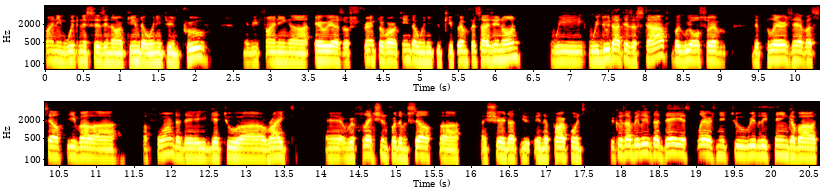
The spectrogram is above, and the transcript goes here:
finding weaknesses in our team that we need to improve maybe finding uh, areas of strength of our team that we need to keep emphasizing on. We we do that as a staff, but we also have the players have a self eval uh, a form that they get to uh, write a reflection for themselves. Uh, I share that in the powerpoints because I believe that they as players need to really think about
